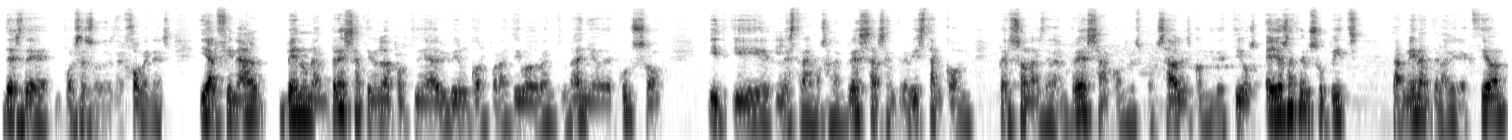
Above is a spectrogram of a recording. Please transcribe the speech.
desde, pues eso, desde jóvenes, y al final ven una empresa, tienen la oportunidad de vivir un corporativo durante un año de curso y, y, les traemos a la empresa, se entrevistan con personas de la empresa, con responsables, con directivos, ellos hacen su pitch también ante la dirección,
